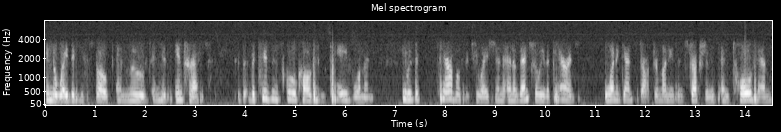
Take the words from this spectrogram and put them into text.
in the way that he spoke and moved and his interests. The, the kids in school called him cave woman. It was a terrible situation, and eventually the parents went against Dr. Money's instructions and told him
